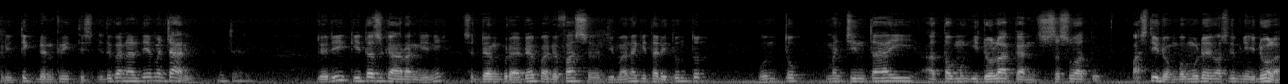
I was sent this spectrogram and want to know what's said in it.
Kritik dan kritis itu kan artinya mencari. mencari Jadi kita sekarang ini sedang berada pada fase di mana kita dituntut untuk mencintai atau mengidolakan sesuatu. Pasti dong pemuda pasti punya idola.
